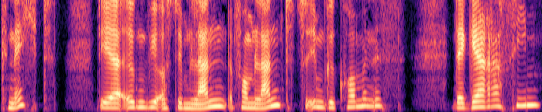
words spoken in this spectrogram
Knecht, der irgendwie aus dem Land, vom Land zu ihm gekommen ist, der Gerasim,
